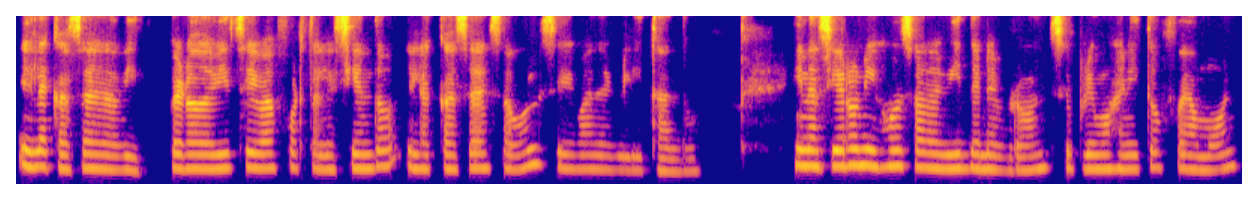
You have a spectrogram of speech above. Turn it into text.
y la casa de David, pero David se iba fortaleciendo y la casa de Saúl se iba debilitando. Y nacieron hijos a David de Hebrón, su primogénito fue Amón,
